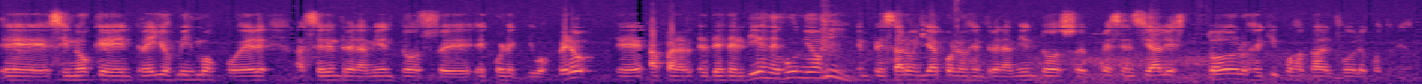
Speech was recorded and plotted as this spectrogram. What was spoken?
eh, sino que entre ellos mismos poder hacer entrenamientos eh, colectivos. Pero eh, desde el 10 de junio empezaron ya con los entrenamientos presenciales todos los equipos acá del fútbol ecuatoriano.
